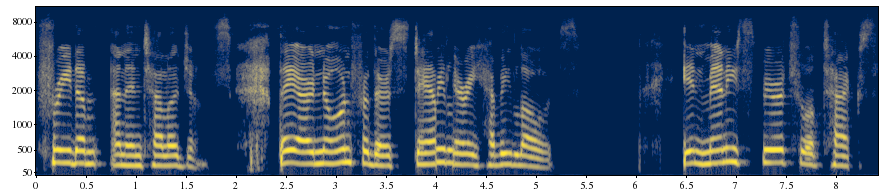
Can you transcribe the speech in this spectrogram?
freedom, and intelligence. They are known for their stamina and heavy loads. In many spiritual texts,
